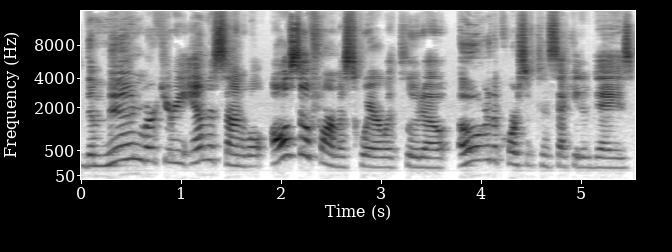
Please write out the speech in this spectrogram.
the moon, Mercury, and the sun will also form a square with Pluto over the course of consecutive days.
